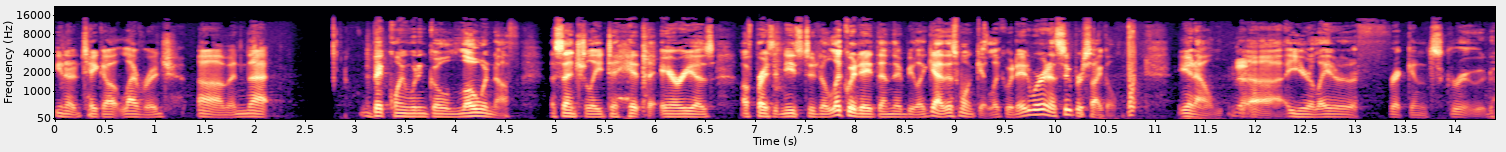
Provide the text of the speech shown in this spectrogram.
you know to take out leverage um, and that Bitcoin wouldn't go low enough essentially to hit the areas of price it needs to to liquidate them. They'd be like, yeah, this won't get liquidated. We're in a super cycle. You know, Yeah. uh, a year later, they're freaking screwed,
